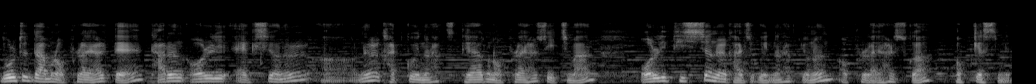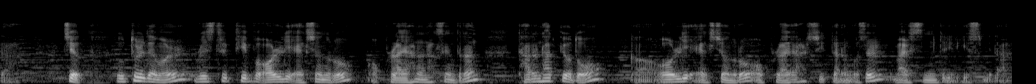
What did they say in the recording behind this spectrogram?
Notre Dame을 apply 할 때 다른 early action을 어, 갖고 있는 학, 대학은 apply 할 수 있지만 Early Decision을 가지고 있는 학교는 apply 할 수가 없겠습니다. 즉 Notre Dame을 Restrictive Early Action으로 apply 하는 학생들은 다른 학교도 Early Action으로 apply 할 수 있다는 것을 말씀드리겠습니다.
